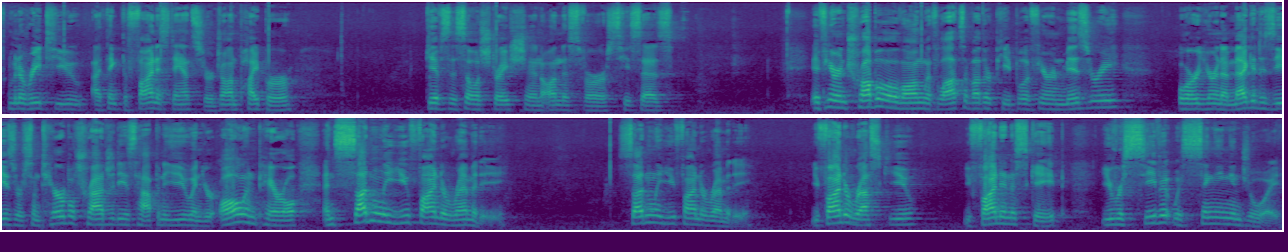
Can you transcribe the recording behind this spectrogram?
I'm going to read to you, I think, the finest answer. John Piper gives this illustration on this verse. He says, If you're in trouble along with lots of other people, if you're in misery, or you're in a mega disease or some terrible tragedy has happened to you and you're all in peril, and suddenly you find a remedy. Suddenly you find a remedy. You find a rescue, you find an escape, you receive it with singing and joy.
